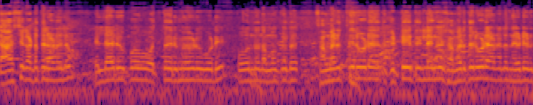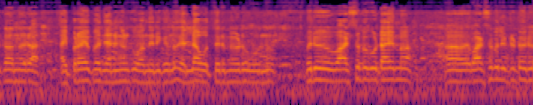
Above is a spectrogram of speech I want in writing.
ലാസ്റ്റ് ഘട്ടത്തിലാണെങ്കിലും എല്ലാവരും ഇപ്പോൾ ഒത്തൊരുമയോട് കൂടി പോകുന്നു നമുക്കിത് സമരത്തിലൂടെ കിട്ടിയിട്ടില്ലെങ്കിൽ സമരത്തിലൂടെ ആണെങ്കിലും നേടിയെടുക്കാവുന്ന ഒരു അഭിപ്രായം ഇപ്പം ജനങ്ങൾക്ക് വന്നിരിക്കുന്നു. എല്ലാ ഒത്തൊരുമയോട് പോകുന്നു. ഒരു വാട്സപ്പ് കൂട്ടായ്മ വാട്സപ്പിൽ ഇട്ടിട്ട് ഒരു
